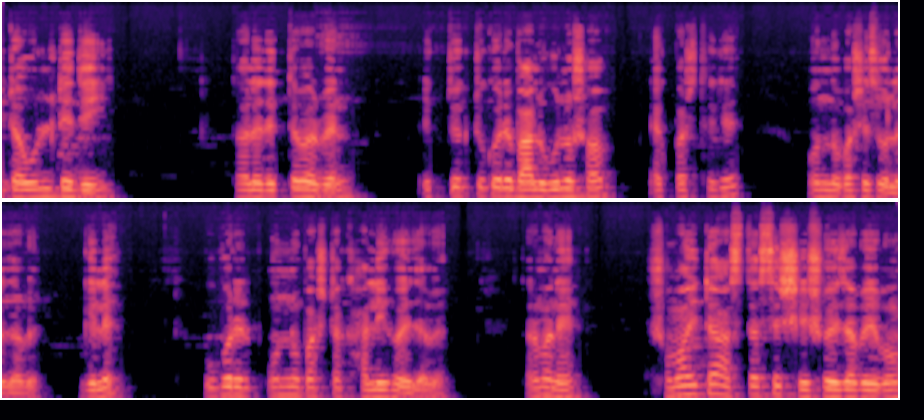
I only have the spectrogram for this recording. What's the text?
এটা উল্টে দিই, তাহলে দেখতে পারবেন একটু একটু করে বালুগুলো সব এক পাশ থেকে অন্য পাশে চলে যাবে। গেলে উপরের অন্য পাশটা খালি হয়ে যাবে। তার মানে সময়টা আস্তে আস্তে শেষ হয়ে যাবে এবং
